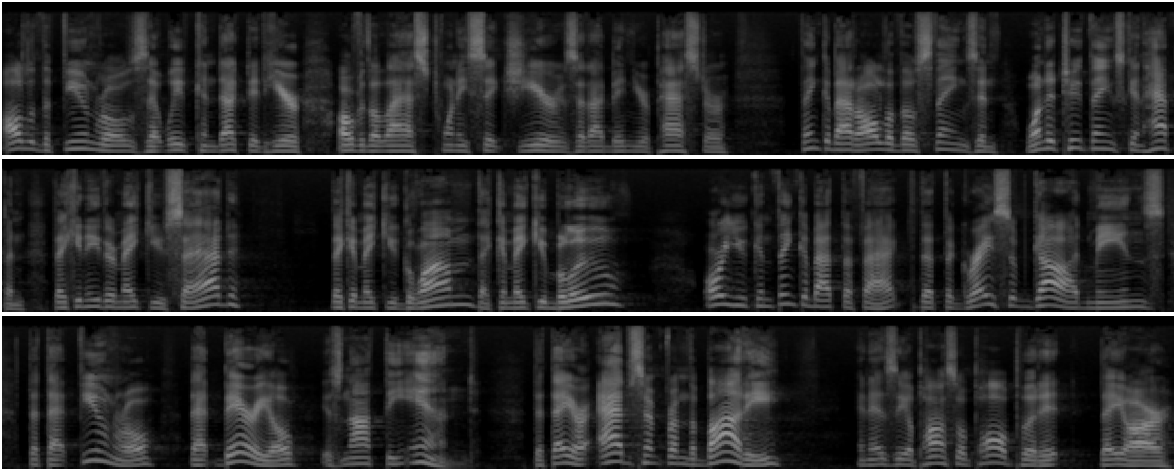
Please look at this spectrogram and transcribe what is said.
all of the funerals that we've conducted here over the last 26 years that I've been your pastor, think about all of those things, and one of two things can happen. They can either make you sad, they can make you glum, they can make you blue, or you can think about the fact that the grace of God means that that funeral, that burial, is not the end, that they are absent from the body and as the Apostle Paul put it, they are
